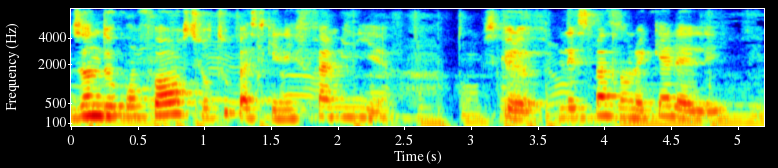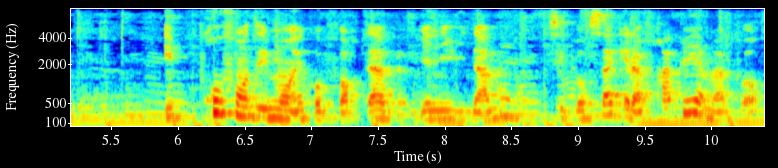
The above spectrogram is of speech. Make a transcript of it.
Zone de confort, surtout parce qu'elle est familière, puisque l'espace dans lequel elle est est profondément inconfortable, bien évidemment. C'est pour ça qu'elle a frappé à ma porte.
